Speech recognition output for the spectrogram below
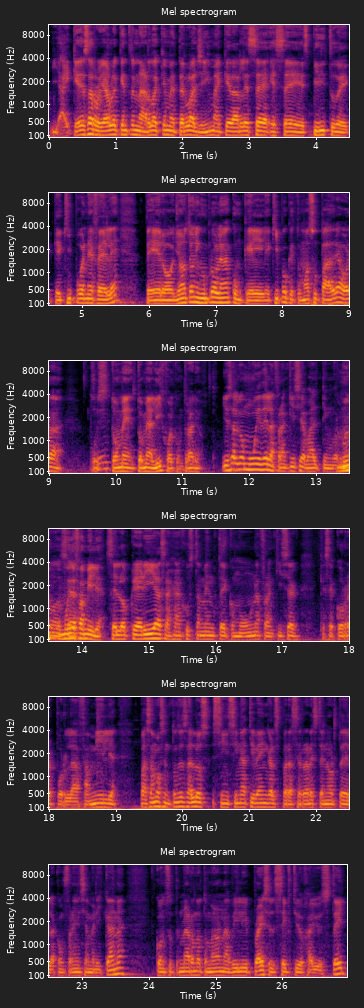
Y hay que desarrollarlo, hay que entrenarlo, hay que meterlo al gym, hay que darle ese, ese espíritu de equipo NFL pero yo no tengo ningún problema con que el equipo que tomó a su padre ahora pues tome, tome al hijo, al contrario. Y es algo muy de la franquicia Baltimore, ¿no? Muy, de familia. Se lo creerías, ajá, justamente como una franquicia que se corre por la familia. Pasamos entonces a los Cincinnati Bengals para cerrar este norte de la conferencia americana. Con su primera ronda tomaron a Billy Price, el safety de Ohio State.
